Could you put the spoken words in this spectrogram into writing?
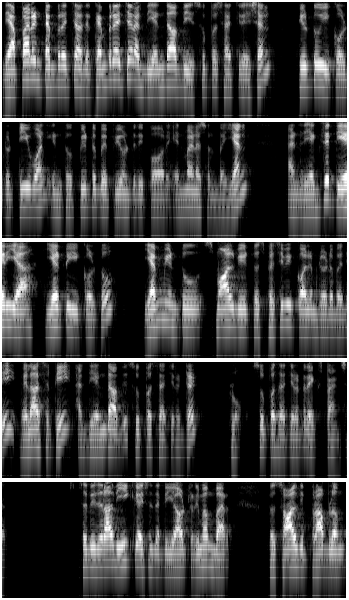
The apparent temperature, the temperature at the end of the supersaturation T2 equal to T1 into P2 by P1 to the power n minus 1 by n. And the exit area A2 equal to m into small v to specific volume divided by the velocity at the end of the supersaturated flow, supersaturated expansion. So, these are all the equations that you have to remember to solve the problem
